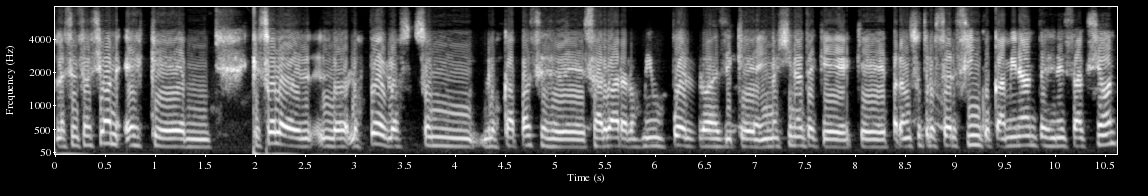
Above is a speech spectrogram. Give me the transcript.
la sensación es que, mm, que solo los pueblos son los capaces de salvar a los mismos pueblos. Así que imagínate que, que para nosotros ser cinco caminantes en esa acción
